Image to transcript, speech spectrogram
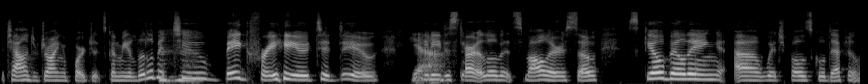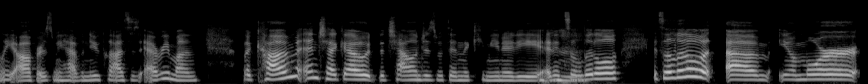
the challenge of drawing a portrait is going to be a little bit mm-hmm. too big for you to do yeah. you need to start a little bit smaller so skill building uh, which bold school definitely offers we have new classes every month but come and check out the challenges within the community mm-hmm. and it's a mm-hmm. little it's a little um you know more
